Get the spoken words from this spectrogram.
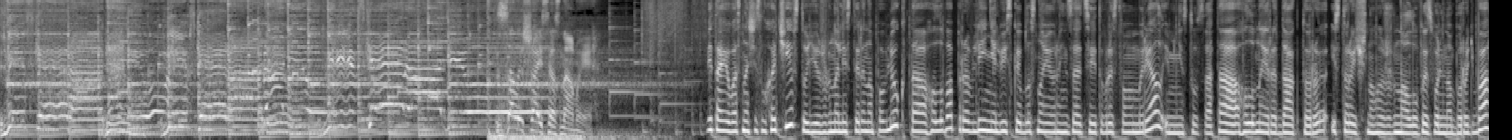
Львівське радіо, Львівське радіо, Львівське радіо. Залишайся з нами. Вітаю вас, наші слухачі. В студії журналіст Ірина Павлюк та голова правління Львівської обласної організації Товариства Меморіал імені Стуса та головний редактор історичного журналу Визвольна боротьба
